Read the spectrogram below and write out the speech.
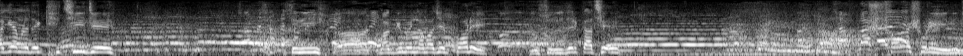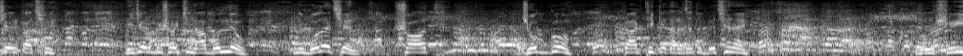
আগে আমরা দেখেছি যে তিনি মাগরিমের নামাজের পরে মুসলিমদের কাছে সরাসরি নিজের কাছে নিজের বিষয়টি না বললেও তিনি বলেছেন, সৎ, যোগ্য প্রার্থীকে তারা যাতে বেছে নেয়। এবং সেই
